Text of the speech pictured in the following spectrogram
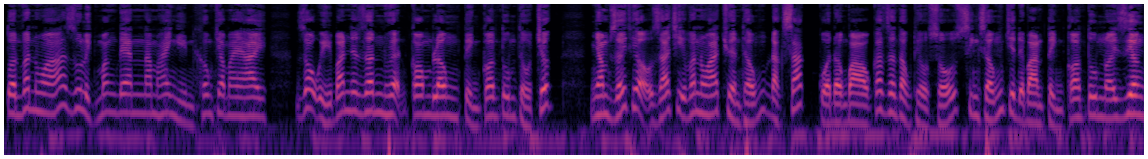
Tuần văn hóa du lịch Măng Đen năm 2022 do Ủy ban Nhân dân huyện Com Lông, tỉnh Con Tum tổ chức nhằm giới thiệu giá trị văn hóa truyền thống đặc sắc của đồng bào các dân tộc thiểu số sinh sống trên địa bàn tỉnh Con Tum nói riêng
